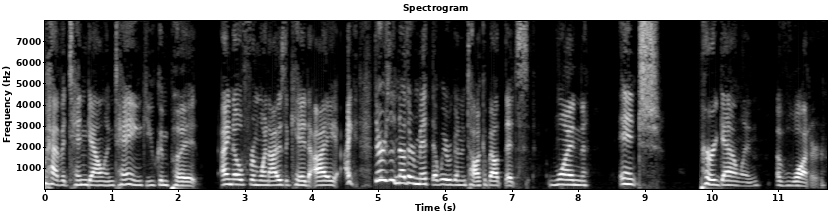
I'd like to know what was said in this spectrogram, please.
have a 10 gallon tank, you can put, I know from when I was a kid, I, I, there's another myth that we were going to talk about that's one inch per gallon of water.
